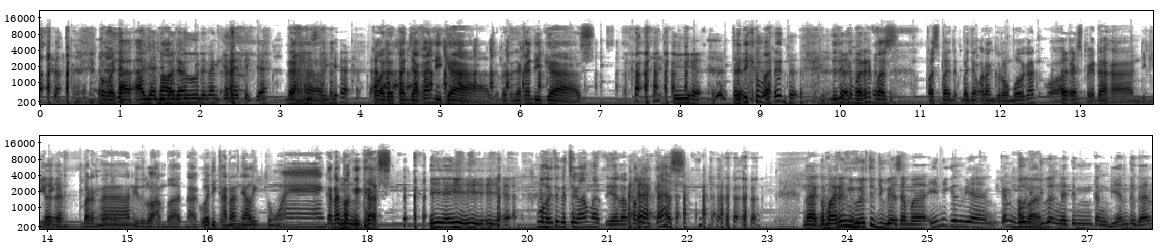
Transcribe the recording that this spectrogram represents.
Pokoknya A- agak Oh, ada- dibantu dengan kinetik ya. Nah. listrik ya. kalau ada tanjakan digas, ada tanjakan digas. iya. Jadi kemarin jadi kemarin pas pas banyak, banyak orang gerombol kan, wah naik sepeda kan, di kiri kan barengan gitu lambat. Nah, gua di kanan nyalip tuh, weng, karena Hmm. pakai gas. Iya iya iya iya. Wah, itu kenceng amat ya, pakai gas. Nah kemarin gue tuh juga sama ini Kang Dian Kan gue juga ngeliatin Kang Dian tuh kan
